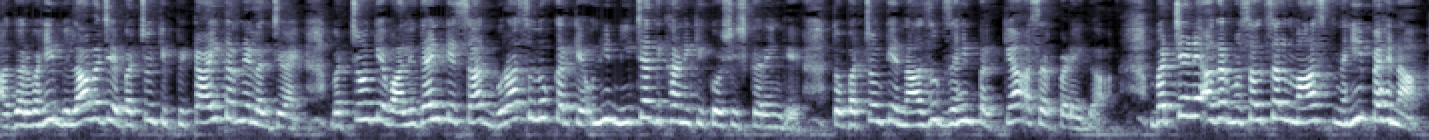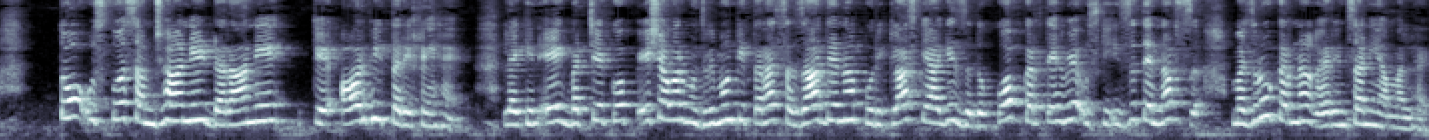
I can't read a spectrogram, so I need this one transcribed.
अगर वही बिला वजह बच्चों की पिटाई करने लग जाएँ, बच्चों के वालिदैन के साथ बुरा सलूक करके उन्हें नीचा दिखाने की कोशिश करेंगे तो बच्चों के नाजुक जहन पर क्या असर पड़ेगा? बच्चे ने अगर मुसलसल मास्क नहीं पहना तो उसको समझाने, डराने के और भी तरीके हैं। लेकिन एक बच्चे को पेशावर मुजरिमों की तरह सजा देना, पूरी क्लास के आगे जदोकोब करते हुए उसकी इज़्ज़त नफ्स मजरू करना गैर इंसानी अमल है।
